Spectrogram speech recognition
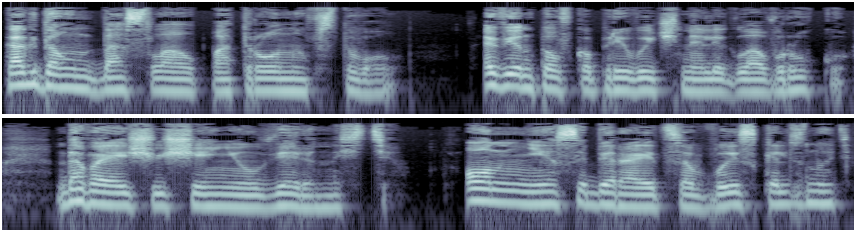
когда он дослал патроны в ствол. Винтовка привычно легла в руку, давая ощущение уверенности. Он не собирается выскользнуть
